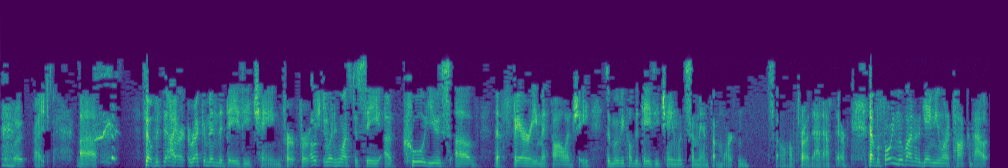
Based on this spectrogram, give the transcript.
but right. Uh, so, but I recommend the Daisy Chain for for Okay. anyone who wants to see a cool use of the fairy mythology. It's a movie called The Daisy Chain with Samantha Morton. So I'll throw that out there. Now, before we move on to the game you want to talk about,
